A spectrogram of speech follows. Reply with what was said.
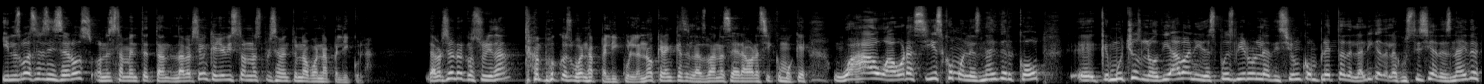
y les voy a ser sinceros, honestamente, la versión que yo he visto no es precisamente una buena película. La versión reconstruida tampoco es buena película. No crean que se las van a hacer ahora sí como que, wow, ahora sí es como el Snyder Code, eh, que muchos lo odiaban y después vieron la edición completa de la Liga de la Justicia de Snyder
